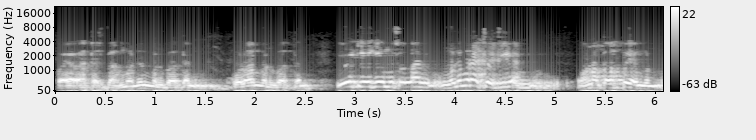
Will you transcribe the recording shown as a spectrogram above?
Kaya atas Mbah Mun pun mboten. Kula pun mboten. Iya kiai-kiai musola niku. Ngono ora jadian. Ono klub ya mun.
